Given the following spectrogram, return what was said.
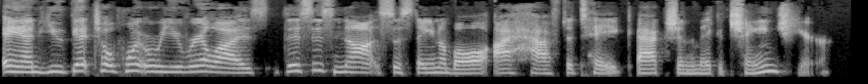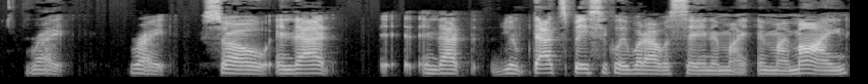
And you get to a point where you realize this is not sustainable. I have to take action and make a change here. Right. Right. So in that in that you know that's basically what I was saying in my in my mind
